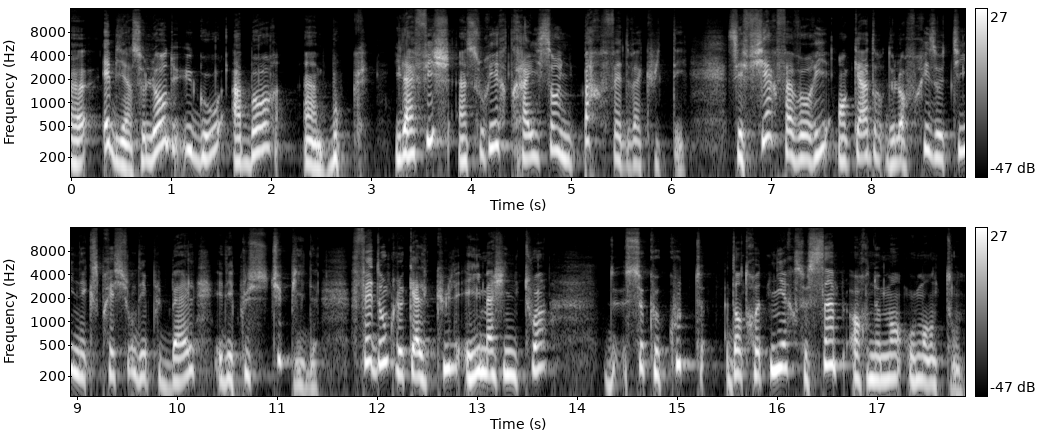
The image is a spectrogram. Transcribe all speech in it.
Euh, eh bien, ce Lord Hugo aborde un bouc. Il affiche un sourire trahissant une parfaite vacuité. Ses fiers favoris encadrent de leur frisottis une expression des plus belles et des plus stupides. Fais donc le calcul et imagine-toi ce que coûte d'entretenir ce simple ornement au menton.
